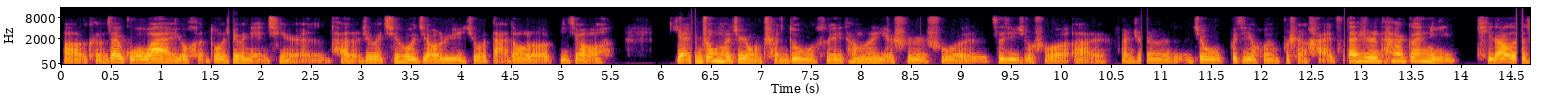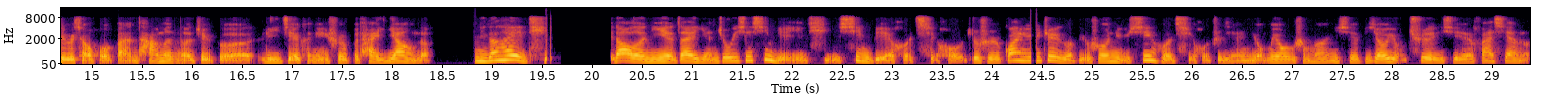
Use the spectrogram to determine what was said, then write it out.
啊，可能在国外有很多这个年轻人，他的这个气候焦虑就达到了比较 严重的这种程度，所以他们也是说自己就说，哎，反正就不结婚不生孩子。但是他跟你提到的这个小伙伴，他们的这个理解肯定是不太一样的。你刚才也提提到了，你也在研究一些性别议题，性别和气候，就是关于这个，比如说女性和气候之间有没有什么一些比较有趣的一些发现呢？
